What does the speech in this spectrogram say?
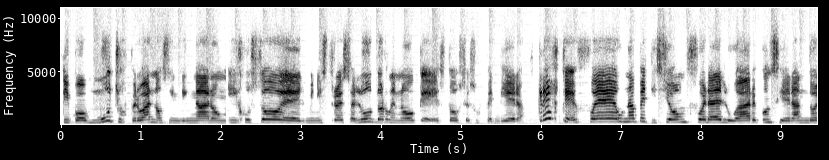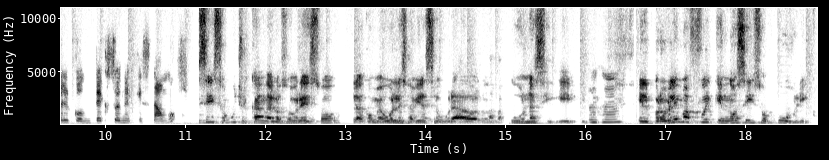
tipo muchos peruanos se indignaron y justo el ministro de Salud ordenó que esto se suspendiera. ¿Crees que fue una petición fuera de lugar considerando el contexto en el que estamos? Se hizo mucho escándalo sobre eso. La Comebol les había asegurado algunas vacunas y, y uh -huh. el problema fue que no se hizo público.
